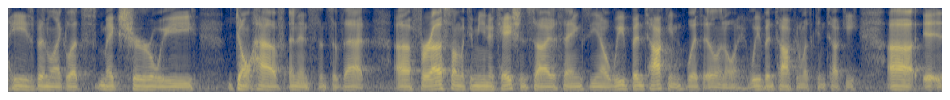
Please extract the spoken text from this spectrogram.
he's been like, let's make sure we don't have an instance of that. Uh, for us on the communication side of things, you know, we've been talking with Illinois, we've been talking with Kentucky. Uh, in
